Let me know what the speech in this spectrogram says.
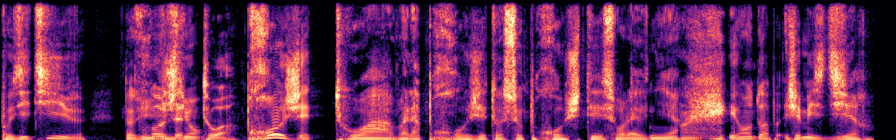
positive, dans une vision projette-toi. Projette-toi, voilà, projette-toi, se projeter sur l'avenir. Ouais. Et on doit jamais se dire,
